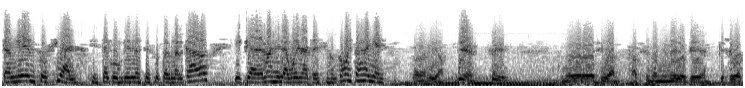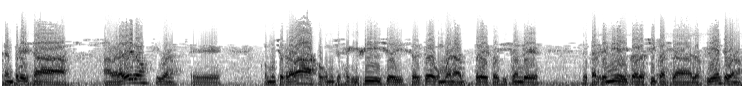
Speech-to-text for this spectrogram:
también social que está cumpliendo este supermercado y que además de la buena atención. ¿Cómo estás, Daniel? Buenos días. Bien, sí. Como yo lo decía, hace un año y medio que, que llegó esta empresa a Varadero y bueno, eh, con mucho trabajo, con mucho sacrificio y sobre todo con buena predisposición de, de parte mía y todos los chicos hacia los clientes, bueno,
